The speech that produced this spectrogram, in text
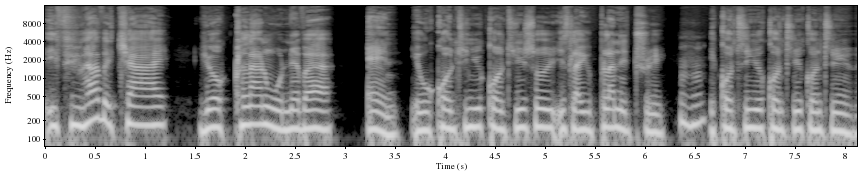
If you have a child, your clan will never end. It will continue, continue. So it's like you plant a tree. Mm-hmm. It continue, continue, continue.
